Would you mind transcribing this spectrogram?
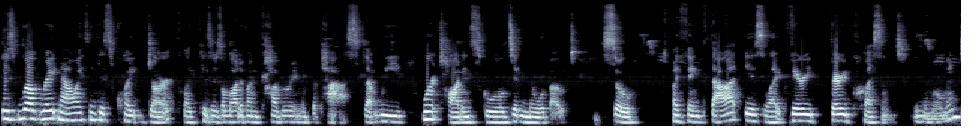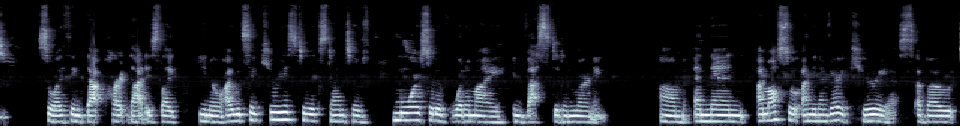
There's, well, right now I think it's quite dark, like, because there's a lot of uncovering of the past that we weren't taught in school, didn't know about. So I think that is like very, very present in the moment. So I think that part, that is like, you know, I would say curious to the extent of more sort of what am I invested in learning. Um, and then I'm also, I mean, I'm very curious about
